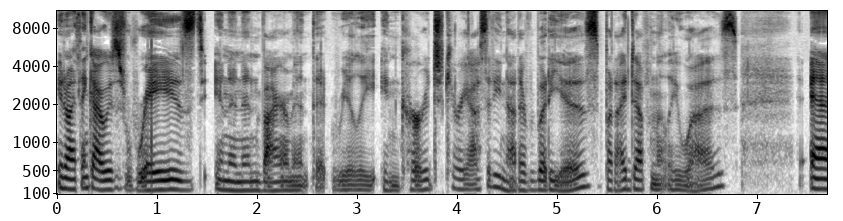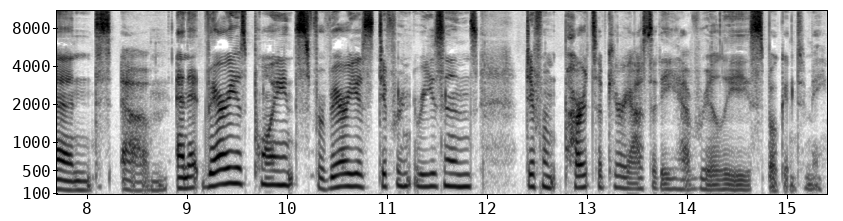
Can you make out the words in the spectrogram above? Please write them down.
You know, I think I was raised in an environment that really encouraged curiosity. Not everybody is, but I definitely was. And um, and at various points, for various different reasons, different parts of curiosity have really spoken to me.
